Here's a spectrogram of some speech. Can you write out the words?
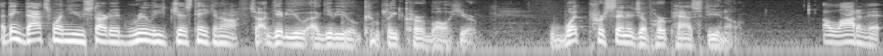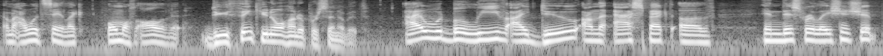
i think that's when you started really just taking off So I'll give you I'll give you a complete curveball here. What percentage of her past do you know? a lot of it I, mean, I would say like almost all of it Do you think you know 100% of it? I would believe I do on the aspect of in this relationship,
